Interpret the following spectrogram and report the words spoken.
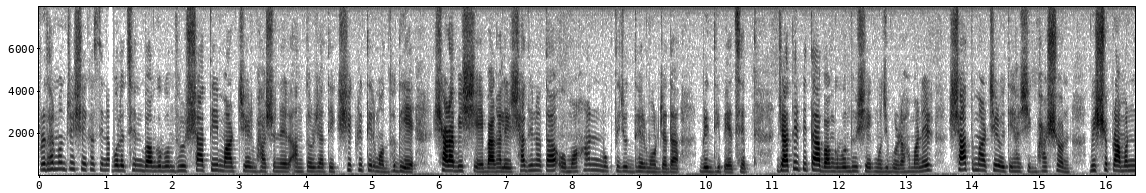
প্রধানমন্ত্রী শেখ হাসিনা বলেছেন, বঙ্গবন্ধুর সাতই মার্চের ভাষণের আন্তর্জাতিক স্বীকৃতির মধ্য দিয়ে সারা বিশ্বে বাঙালির স্বাধীনতা ও মহান মুক্তিযুদ্ধের মর্যাদা বৃদ্ধি পেয়েছে। জাতির পিতা বঙ্গবন্ধু শেখ মুজিবুর রহমানের সাত মার্চের ঐতিহাসিক ভাষণ বিশ্ব প্রামাণ্য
